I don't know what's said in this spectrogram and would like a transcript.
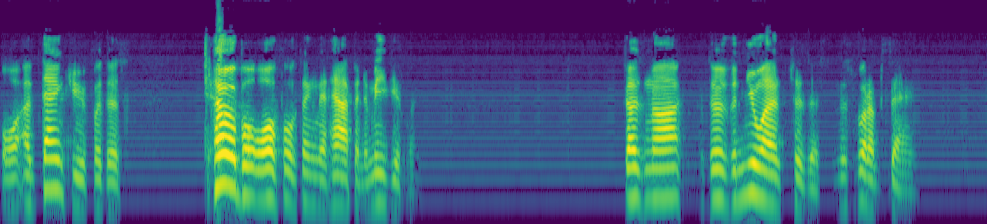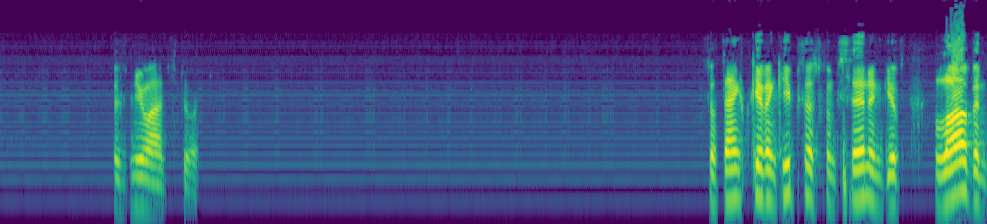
Or thank you for this terrible, awful thing that happened immediately does not, there's a nuance to this. This is what I'm saying. There's nuance to it. So thanksgiving keeps us from sin and gives love and,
